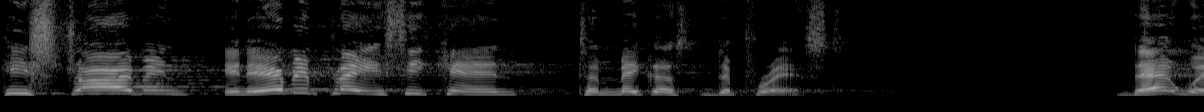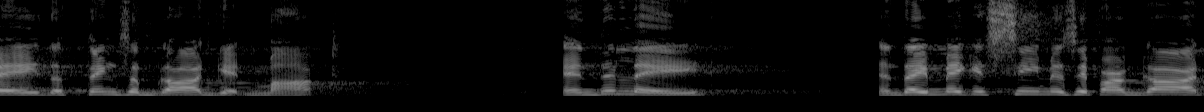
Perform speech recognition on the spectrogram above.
he's striving in every place he can to make us depressed. That way, the things of God get mocked and delayed, and they make it seem as if our God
